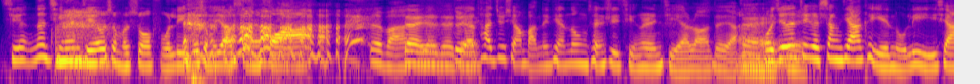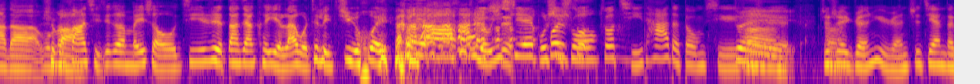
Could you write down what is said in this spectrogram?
情那情人节有什么说服力？为什么要送花？对吧？对对对对啊，他就想把那天弄成是情人节了，对呀。对，我觉得这个商家可以努力一下的，我们发起这个没手机日，大家可以来我这里聚会。对啊，或者有一些不是说做其他的东西，对。就是人与人之间的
